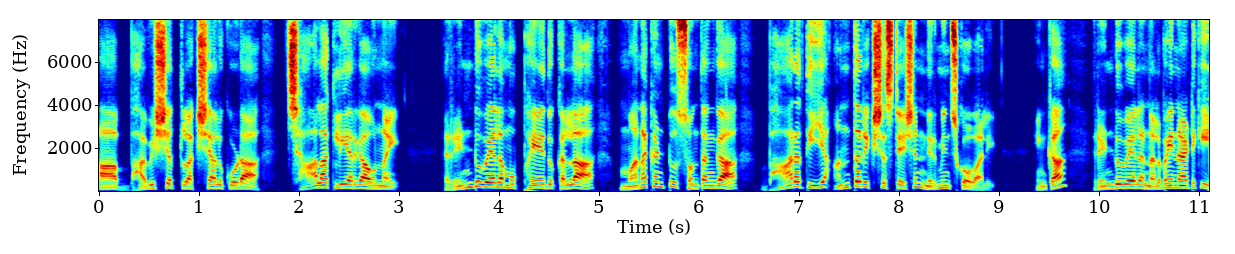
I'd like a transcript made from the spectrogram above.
ఆ భవిష్యత్ లక్ష్యాలు కూడా చాలా క్లియర్గా ఉన్నాయి. రెండు వేల ముప్పై ఐదు కల్లా మనకంటూ సొంతంగా భారతీయ అంతరిక్ష స్టేషన్ నిర్మించుకోవాలి. ఇంకా రెండు వేల నలభై నాటికి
